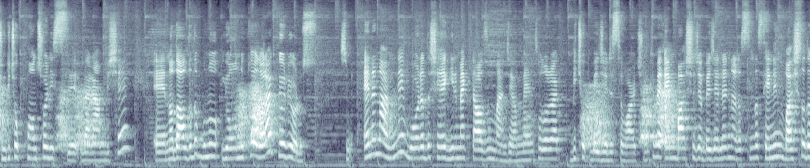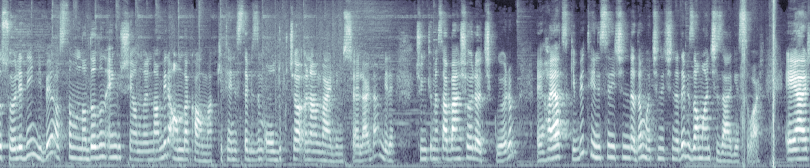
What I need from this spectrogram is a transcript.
Çünkü çok kontrol hissi veren bir şey. E, Nadal'da da bunu yoğunluklu olarak görüyoruz. Şimdi en önemli bu arada şeye girmek lazım bence. Yani mental olarak birçok becerisi var çünkü ve en başlıca becerilerin arasında senin başta da söylediğin gibi aslında Nadal'ın en güçlü yanlarından biri anda kalmak ki teniste bizim oldukça önem verdiğimiz şeylerden biri. Çünkü mesela ben şöyle açıklıyorum. E, hayat gibi tenisin içinde de maçın içinde de bir zaman çizelgesi var. Eğer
